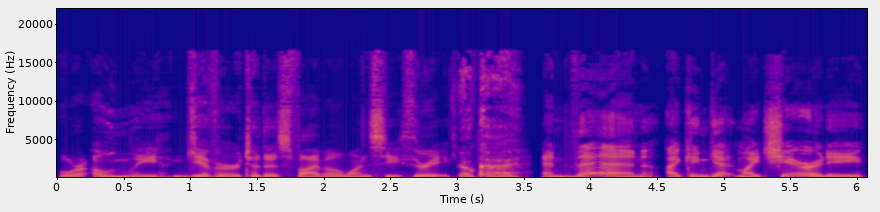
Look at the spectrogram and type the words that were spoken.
or only giver to this 501c3. Okay. And then I can get my charity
